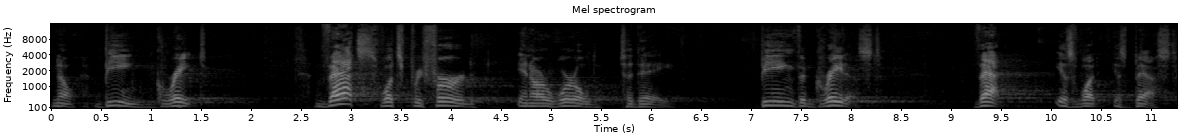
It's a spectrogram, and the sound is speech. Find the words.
No, being great. That's what's preferred in our world today. Being the greatest. That is what is best.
